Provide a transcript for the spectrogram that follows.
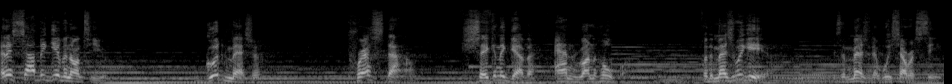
and it shall be given unto you. Good measure, pressed down, shaken together, and runneth over. For the measure we give is a measure that we shall receive."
